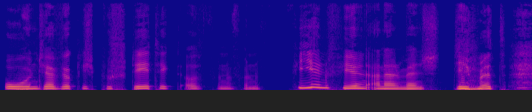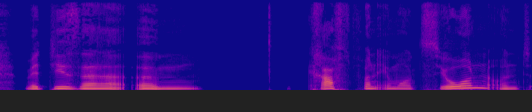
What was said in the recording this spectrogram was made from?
und ja wirklich bestätigt von, von vielen, vielen anderen Menschen, die mit, mit dieser ähm, Kraft von Emotionen und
